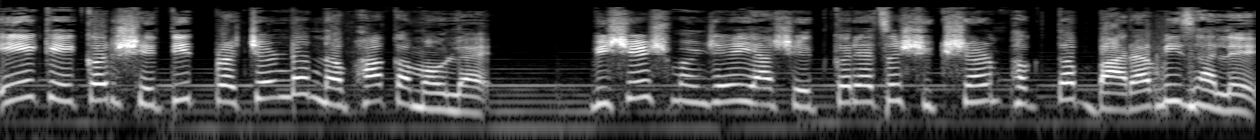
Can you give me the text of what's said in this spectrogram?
एक एकर शेतीत प्रचंड नफा कमवलाय. विशेष म्हणजे या शेतकऱ्याचं शिक्षण फक्त बारावी झालंय.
